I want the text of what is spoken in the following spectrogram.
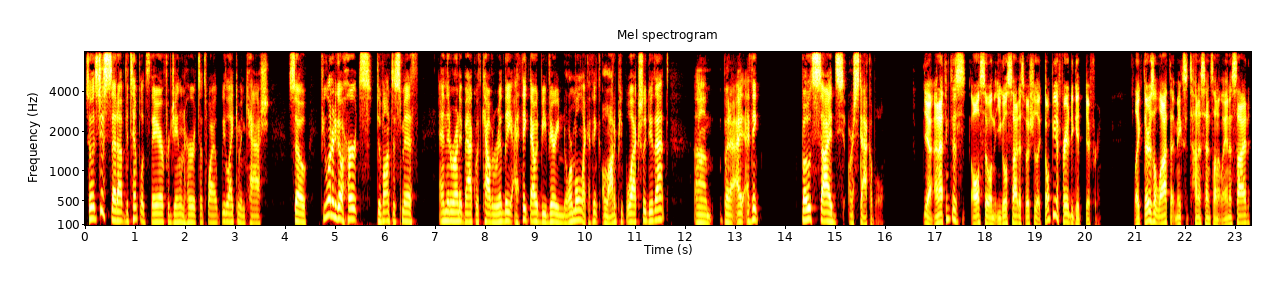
So it's just set up. The template's there for Jalen Hurts. That's why we like him in cash. So if you wanted to go Hurts, Devonta Smith, and then run it back with Calvin Ridley, I think that would be very normal. Like I think a lot of people actually do that. Um, but I, I think both sides are stackable. Yeah, and I think this also on the Eagles side, especially like don't be afraid to get different. Like there's a lot that makes a ton of sense on Atlanta's side.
